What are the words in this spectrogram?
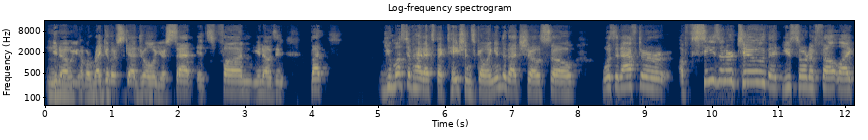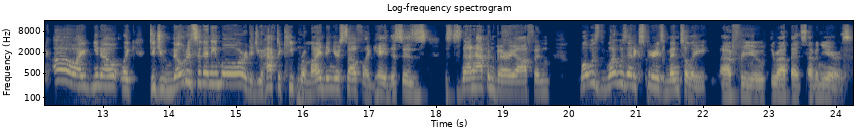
you know, Mhm. you have a regular schedule, you're set, it's fun, you know. But you must have had expectations going into that show. So was it after a season or two that you sort of felt like, oh, I, you know, like, did you notice it anymore? Or did you have to keep reminding yourself, like, hey, this is this does not happen very often? What was what was that experience mentally uh, for you throughout that seven years?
